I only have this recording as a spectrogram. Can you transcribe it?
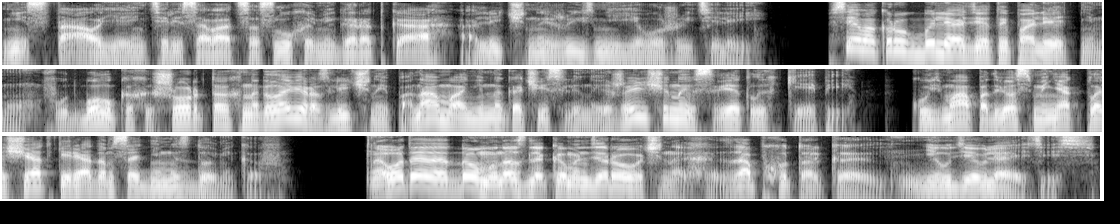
Не стал я интересоваться слухами городка о личной жизни его жителей. Все вокруг были одеты по-летнему, в футболках и шортах, на голове различные панамы, а немногочисленные женщины в светлых кепи. Кузьма подвез меня к площадке рядом с одним из домиков. «А вот этот дом у нас для командировочных. Запаху только не удивляйтесь».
